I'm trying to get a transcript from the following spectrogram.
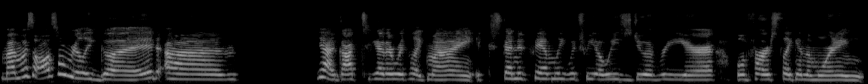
Mine was also really good. Um yeah, I got together with like my extended family, which we always do every year. Well, first, like in the morning,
